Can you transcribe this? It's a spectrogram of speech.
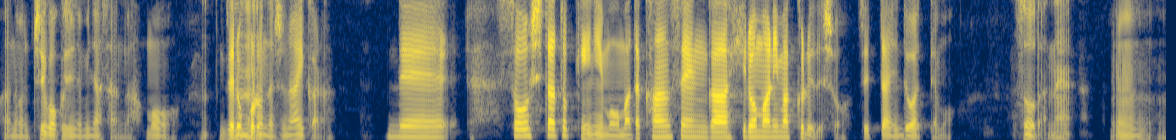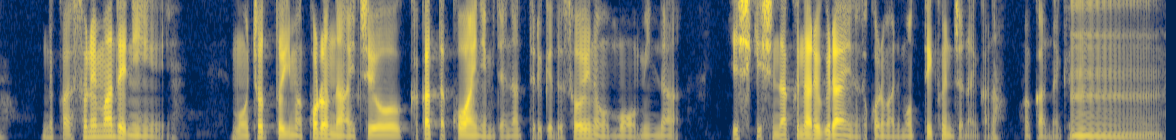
あの、中国人の皆さんが。もう、ゼロコロナじゃないから。で、そうした時にもうまた感染が広まりまくるでしょ。絶対にどうやっても。そうだね。うん。だからそれまでに、もうちょっと今コロナ一応かかったら怖いねみたいになってるけど、そういうのをもうみんな意識しなくなるぐらいのところまで持っていくんじゃないかな。わかんないけうど。ん。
